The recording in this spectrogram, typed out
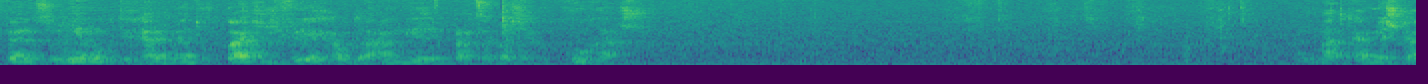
W końcu nie mógł tych alimentów płacić, wyjechał do Anglii, żeby pracować jako kucharz. Matka mieszka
